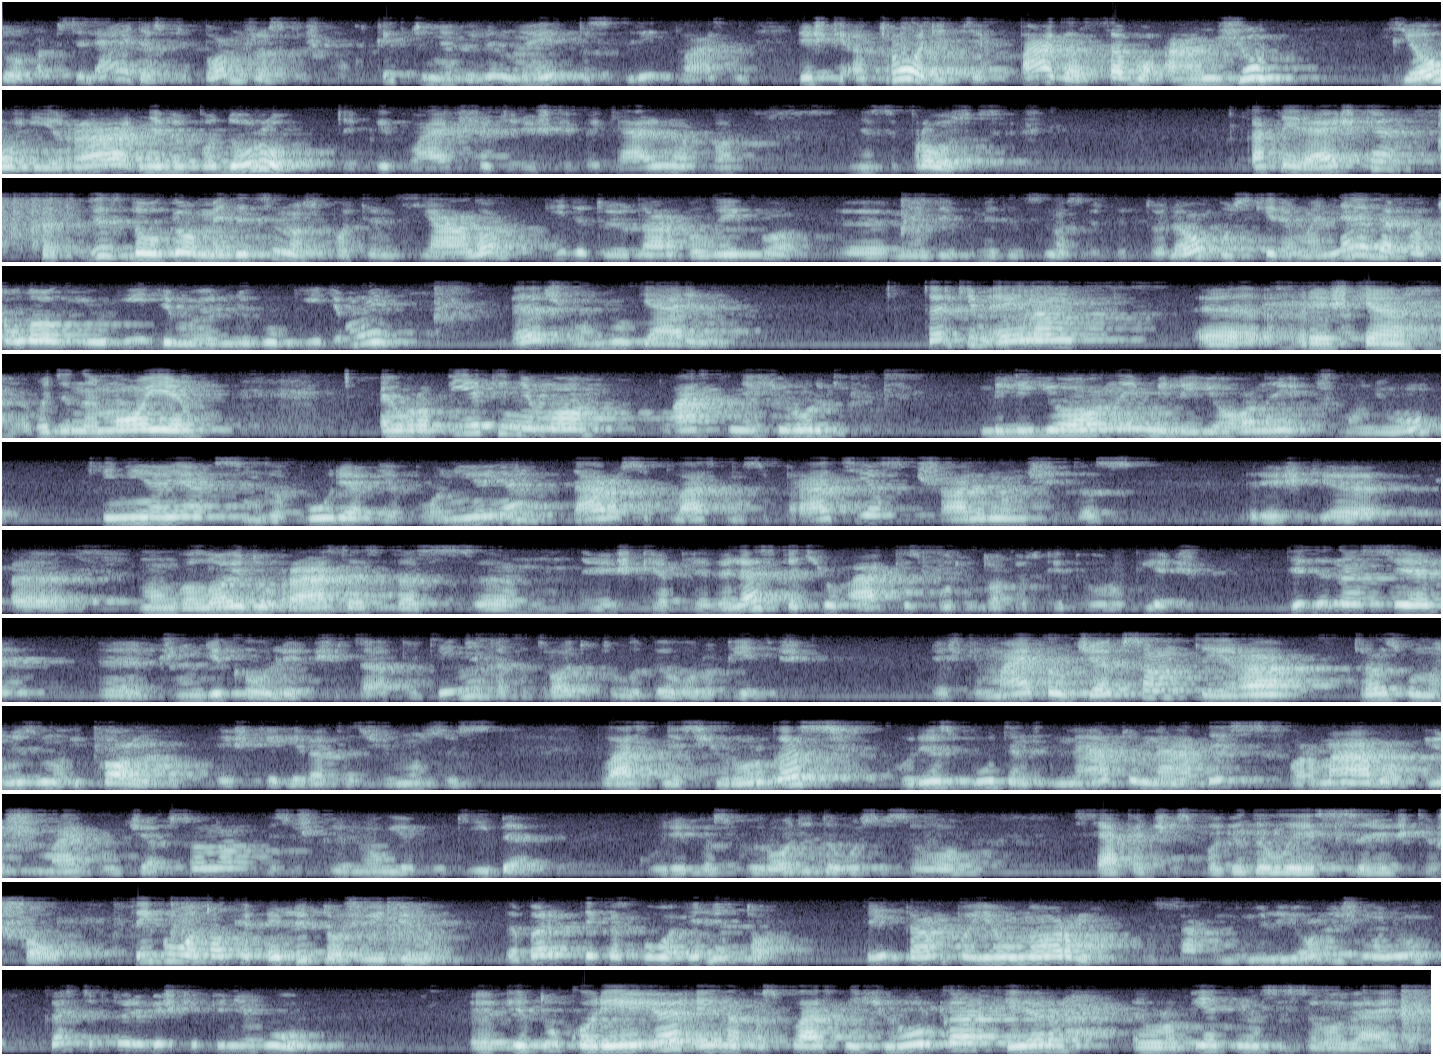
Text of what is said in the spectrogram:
tu apsileidęs, tu bomžas kažkoks, kaip tu negali nueiti pasidaryti plastinį. Reiškia, atrodyti pagal savo amžių jau yra nebepadoru. Taip kaip vaikščioti, reiškia, be kelnių arba nesiprausus. Ką tai reiškia? Kad vis daugiau medicinos potencialo, gydytojų darbo laiko e, medicinos ir taip toliau bus skiriama nebe patologijų gydymui ir lygų gydymui, bet žmonių gerinimui. Tarkim, einam, e, reiškia, vadinamoji europietinimo plastinė chirurgija. Milijonai, milijonai žmonių Kinijoje, Singapūrė, Japonijoje darosi plastinės operacijas, šalinant šitas, reiškia, mongoloidų rasės tas, e, reiškia, plėvelės, kad jų akis būtų tokios kaip europiečių. Didinasi e, žandikaulį šitą apatinį, kad atrodytų labiau europietiški. Reiškia, Michael Jackson tai yra transhumanizmo ikona. Reiškia, yra tas žymusis plastinės chirurgas, kuris būtent metų metais formavo iš Michael Jacksono visiškai naują būtybę, kuri paskui rodydavosi savo sekančiais pavydalais, reiškia, šau. Tai buvo tokio elito žaidimai. Dabar tai, kas buvo elito, tai tampa jau norma. Mes sakom, milijonai žmonių, kas tik turi biški pinigų. E, Pietų Korejoje eina pas plastinį chirurgą ir europietinasi savo veidą.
